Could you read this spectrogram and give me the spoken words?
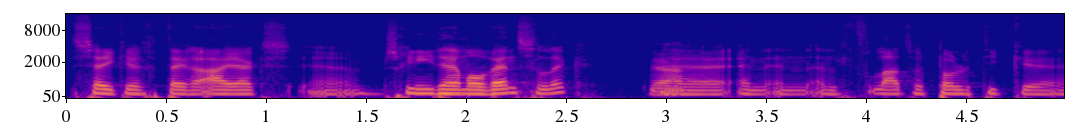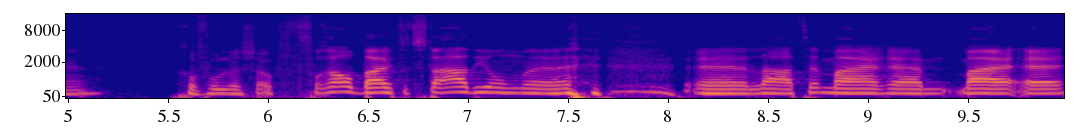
zeker tegen Ajax eh, misschien niet helemaal wenselijk. Ja. Eh, en, en, en laten we politieke gevoelens ook vooral buiten het stadion eh, eh, laten. Maar, eh, maar eh,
